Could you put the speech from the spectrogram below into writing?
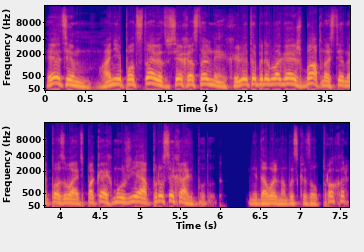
Этим они подставят всех остальных, или ты предлагаешь баб на стены позвать, пока их мужья просыхать будут?» Недовольно высказал Прохор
